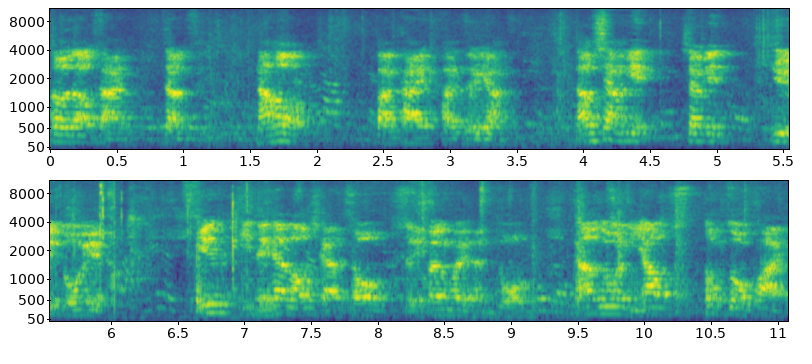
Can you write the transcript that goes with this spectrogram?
二到三这样子，然后翻开翻这个样子，然后下面下面越多越好。因为你等一下捞起来的时候，水分会很多。然后如果你要动作快，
